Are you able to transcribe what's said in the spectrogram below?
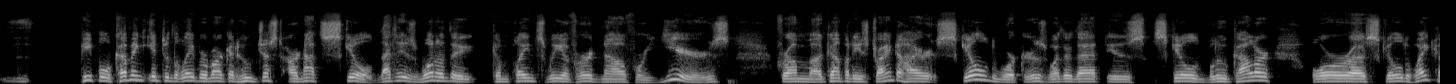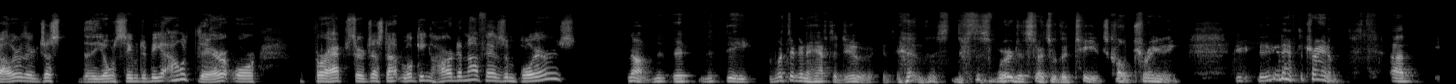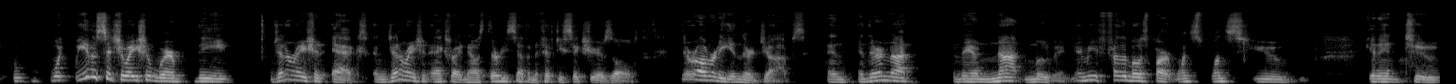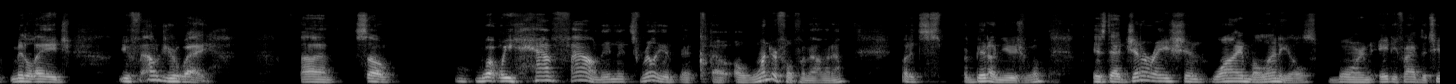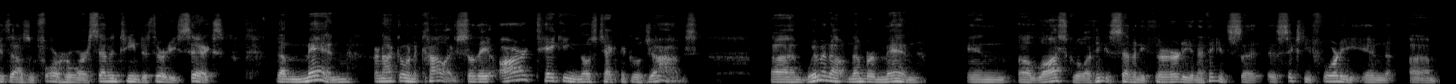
people coming into the labor market who just are not skilled? That is one of the complaints we have heard now for years from uh, companies trying to hire skilled workers, whether that is skilled blue collar or uh, skilled white collar. They're just they don't seem to be out there, or perhaps they're just not looking hard enough as employers? No, the, the, the what they're going to have to do. This, this word that starts with a T. It's called training. They're going to have to train them. Uh, we have a situation where the Generation X and Generation X right now is 37 to 56 years old. They're already in their jobs, and and they're not and they are not moving. I mean, for the most part, once once you get into middle age, you found your way. Uh, so what we have found, and it's really a, a, a wonderful phenomenon, but it's a bit unusual, is that Generation Y millennials born 85 to 2004, who are 17 to 36, the men are not going to college. So they are taking those technical jobs. Uh, women outnumber men in uh, law school. I think it's 70 30, and I think it's uh, 60 40 in um,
